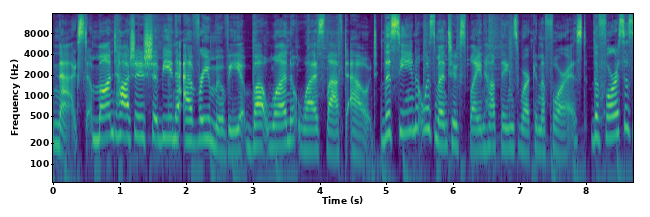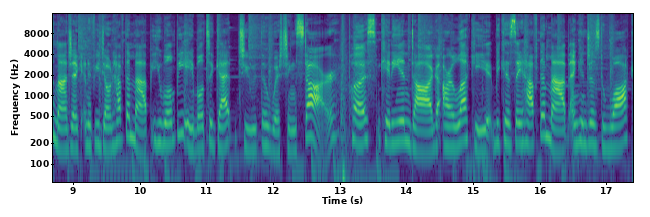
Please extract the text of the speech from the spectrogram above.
Next, montages should be in every movie, but one was left out. The scene was meant to explain how things work in the forest. The forest is magic, and if you don't have the map, you won't be able to get to the wishing star. Puss, Kitty, and Dog are lucky because they have the map and can just walk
